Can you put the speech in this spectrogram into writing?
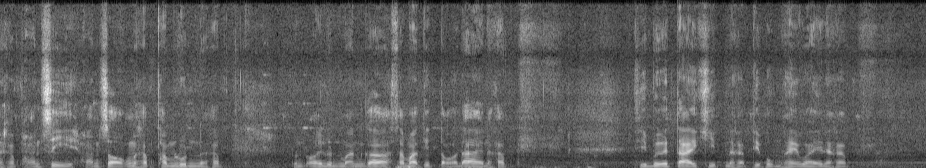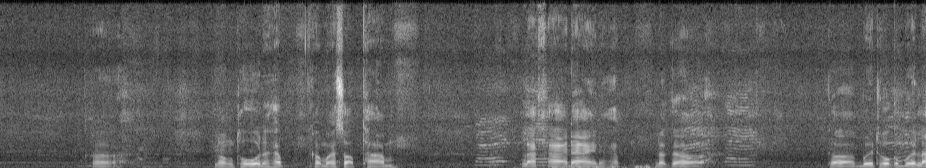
นะครับผ่านสี่ผานสองนะครับทำรุ่นนะครับรุ่นอ้อยรุ่นมันก็สามารถติดต่อได้นะครับ ที่เบอร์ใต้คลิปนะครับที่ผมให้ไว้นะครับ ก็ลองโทรนะครับ เข้ามาสอบถามราคาได้นะครับ แล้วก็ก็เบอร์โทรกับเบอร์ไล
